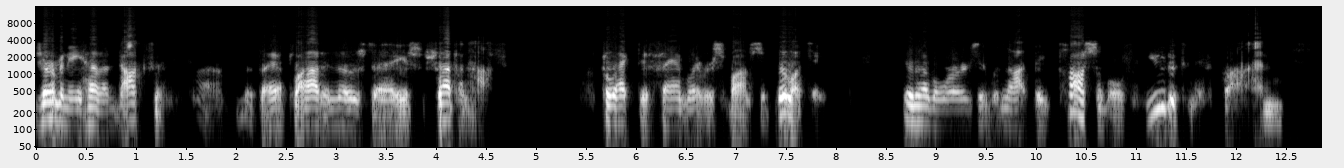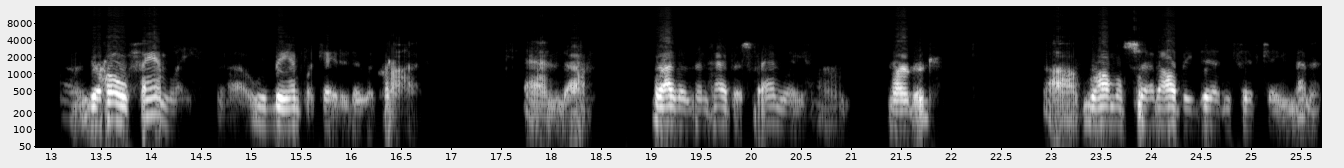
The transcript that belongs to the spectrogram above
Germany had a doctrine uh, that they applied in those days, Sippenhaft, collective family responsibility. In other words, it would not be possible for you to commit a crime. Uh, your whole family uh, would be implicated in the crime. And rather than have his family um, murdered, uh, Rommel said, I'll be dead in 15 minutes.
